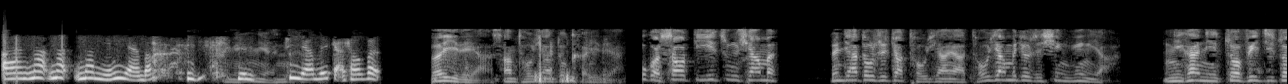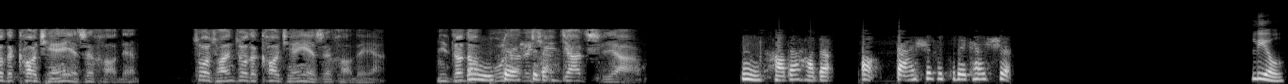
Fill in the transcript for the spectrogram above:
啊，那那那明年吧，明年 今年没赶上问。可以的呀，上头香都可以的呀。如果烧第一炷香嘛，人家都是叫头香呀，头香嘛就是幸运呀。你看你坐飞机坐的靠前也是好的，坐船坐的靠前也是好的呀，你得到菩萨的先加持呀。嗯，好的好的，哦，感恩师傅慈悲开示。六。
